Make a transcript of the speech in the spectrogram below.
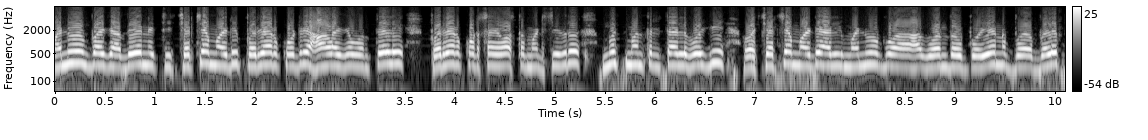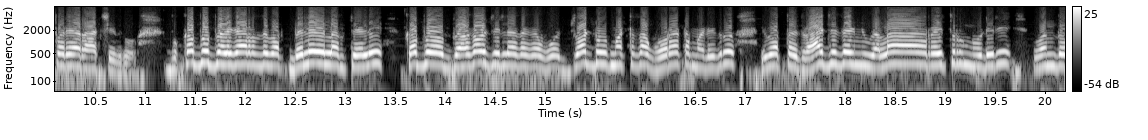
ಮನವಿ ಬಗ್ಗೆ ಅದೇನೈತಿ ಚರ್ಚೆ ಮಾಡಿ ಪರಿಹಾರ ಕೊಡ್ರಿ, ಹಾಳಾಗ್ಯಾವ ಅಂತೇಳಿ ಪರಿಹಾರ ಕೊಡ್ಸೋ ವ್ಯವಸ್ಥೆ ಮಾಡಿಸಿದ್ರು. ಮುಖ್ಯಮಂತ್ರಿ ತಲೆ ಹೋಗಿ ಚರ್ಚೆ ಮಾಡಿ ಅಲ್ಲಿ ಮನವಿ ಒಂದು ಏನು ಬೆಳೆ ಪರಿಹಾರ ಹಾಕ್ಸಿದ್ರು. ಕಬ್ಬು ಬೆಳೆಗಾರದ ಬೆಲೆ ಇಲ್ಲ ಅಂತೇಳಿ ಕಬ್ಬು ಬೆಳಗಾವಿ ಜಿಲ್ಲೆದಾಗ ದೊಡ್ಡ ಮಟ್ಟದಾಗ ಹೋರಾಟ ಮಾಡಿದ್ರು. ಇವತ್ತು ರಾಜ್ಯದಾಗ ಎಲ್ಲಾ ರೈತರು ನೋಡಿರಿ, ಒಂದು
